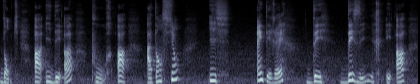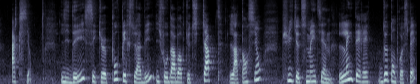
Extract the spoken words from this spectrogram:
Donc, A-I-D-A pour A, attention, I, intérêt, D, désir et A, action. L'idée, c'est que pour persuader, il faut d'abord que tu captes l'attention, puis que tu maintiennes l'intérêt de ton prospect,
